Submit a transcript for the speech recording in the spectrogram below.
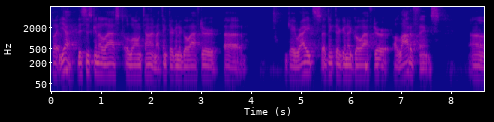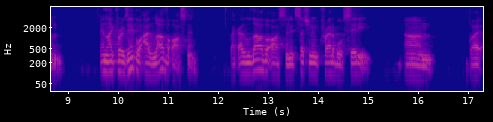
but yeah, this is going to last a long time. I think they're going to go after uh, gay rights. I think they're going to go after a lot of things. Um, and like, for example, I love Austin. Like, I love Austin. It's such an incredible city. Um, but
